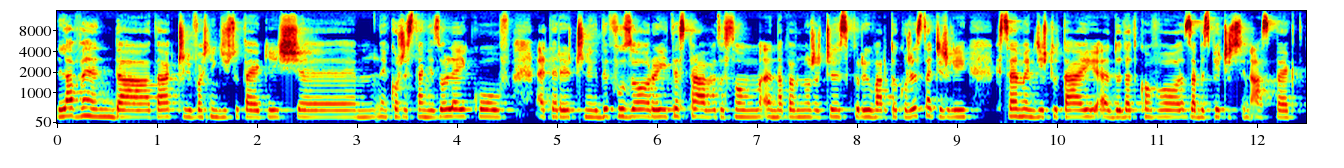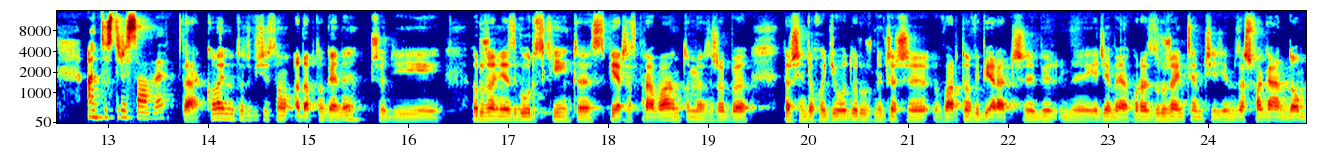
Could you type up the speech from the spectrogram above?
lawenda, tak? czyli właśnie gdzieś tutaj jakieś e, korzystanie z olejków eterycznych, dyfuzory i te sprawy to są na pewno rzeczy, z których warto korzystać, jeżeli chcemy gdzieś tutaj e, dodatkowo zabezpieczyć ten aspekt antystresowy. Tak, kolejne to oczywiście są adaptogeny, czyli różaniec górski, to jest pierwsza sprawa, natomiast żeby też nie dochodziło do różnych rzeczy, warto wybierać, czy my jedziemy akurat z różańcem, czy jedziemy za szwagandą,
